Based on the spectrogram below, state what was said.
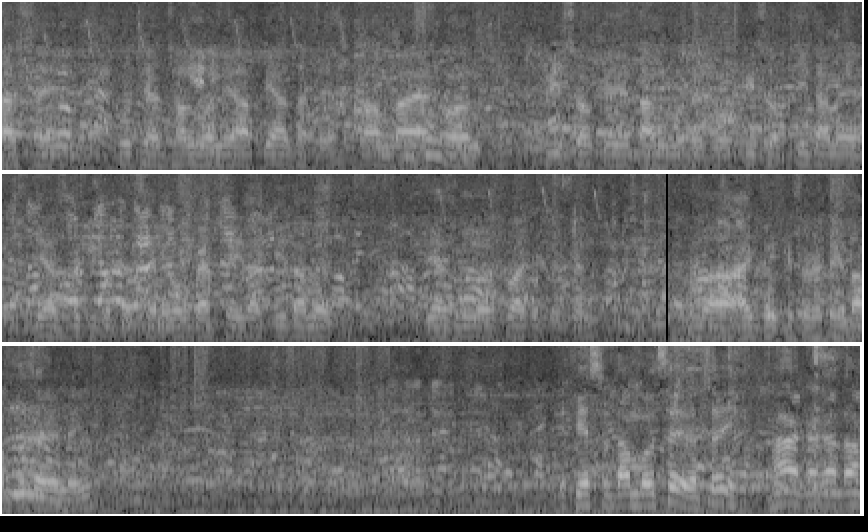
রাজশাহী পুঠিয়া ঝলমলিয়া পেঁয়াজ হাটে। তো আমরা এখন কৃষকের দামগুলো দেখব কৃষক কী দামে পেঁয়াজ বিক্রি করতেছেন এবং ব্যবসায়ীরা কী দামে পেঁয়াজগুলো ক্রয় করতেছেন? আমরা একজন কৃষকের থেকে দামটা জেনে নেই। এই পেঁয়াজটার দাম বলছে ব্যবসায়ী? হ্যাঁ কাকা দাম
